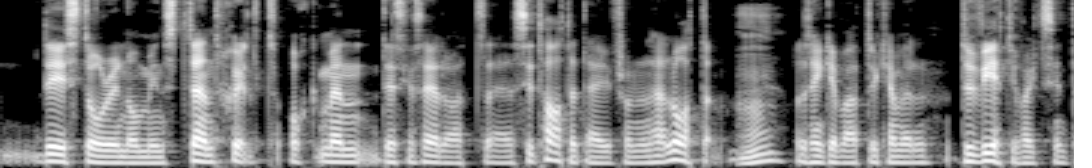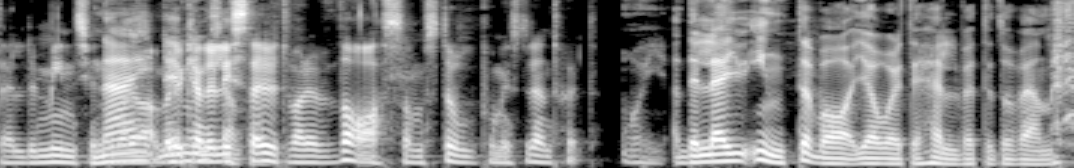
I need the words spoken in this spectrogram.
det är storyn om min studentskylt. Och, men det ska säga då att eh, citatet är ju från den här låten. Mm. Och då tänker jag bara att du kan väl, du vet ju faktiskt inte, eller du minns ju inte Nej, vad det var. det Men du kan du lista inte. ut vad det var som stod på min studentskylt? Oj, det lär ju inte vara jag har varit i helvetet och vänt.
